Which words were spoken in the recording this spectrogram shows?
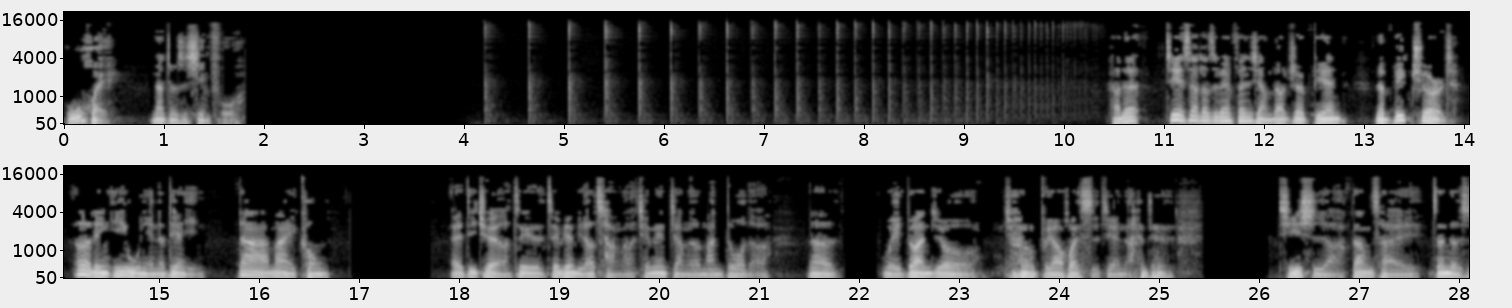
无悔那就是幸福。好的，介绍到这边，分享到这边，The Big Short。二零一五年的电影《大卖空》，哎，的确啊，这个这篇比较长啊，前面讲了蛮多的啊，那尾段就就不要换时间了。其实啊，刚才真的是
